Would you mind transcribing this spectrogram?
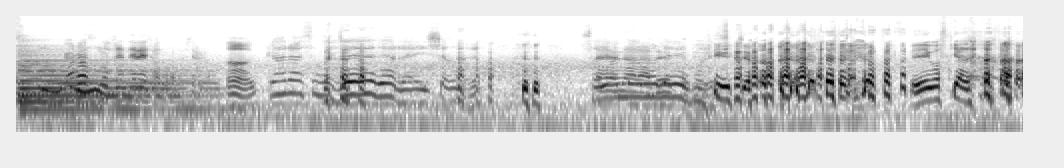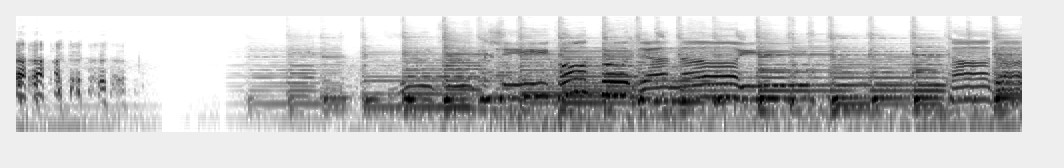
ドガラスのジェネレーションとかもしてる。よあガラスのジェネレーションね。さよならレボリューション英語好きやな。難しいことじゃない nada.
